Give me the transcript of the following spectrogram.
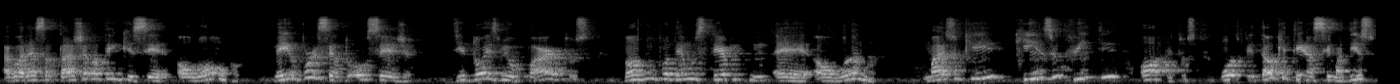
Agora, essa taxa ela tem que ser ao longo meio por cento, ou seja, de 2 mil partos, nós não podemos ter é, ao ano mais do que 15 ou 20 óbitos. Um hospital que tem acima disso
